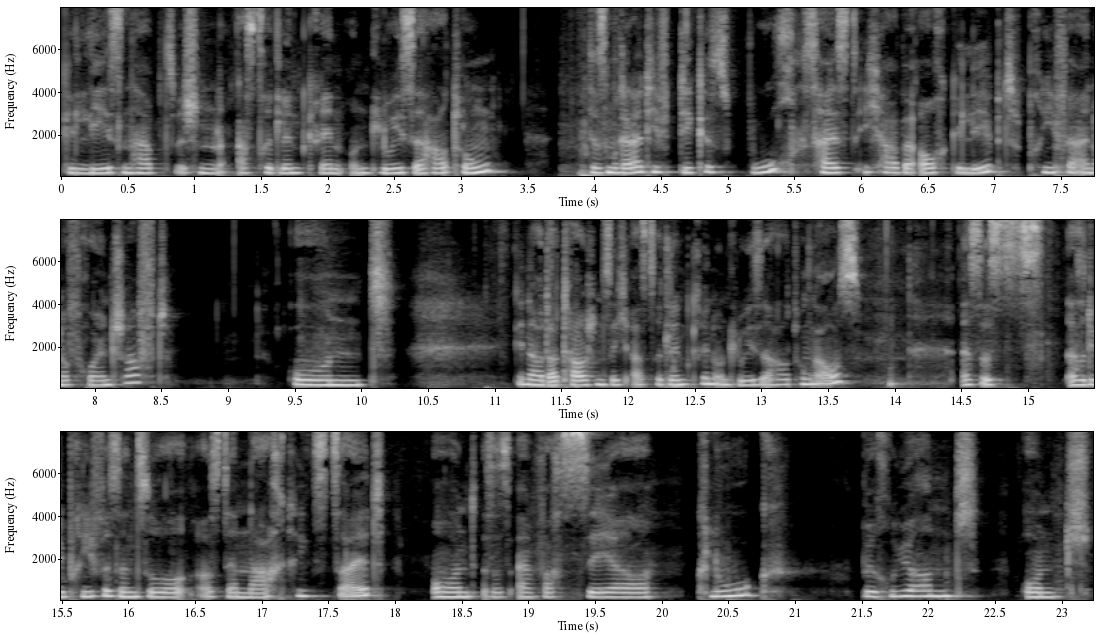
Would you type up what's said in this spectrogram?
gelesen habe zwischen Astrid Lindgren und Luise Hartung. Das ist ein relativ dickes Buch. Das heißt, ich habe auch gelebt, Briefe einer Freundschaft. Und genau, da tauschen sich Astrid Lindgren und Luise Hartung aus. Es ist, also die Briefe sind so aus der Nachkriegszeit und es ist einfach sehr klug, berührend und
